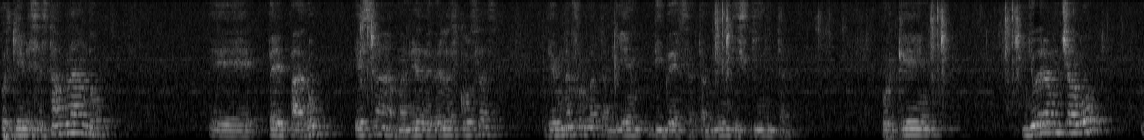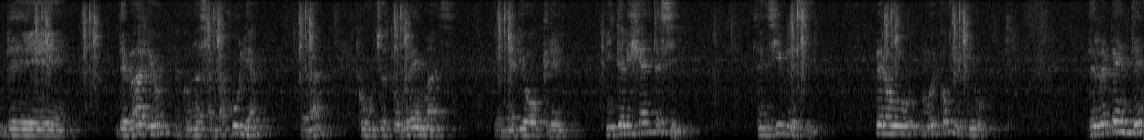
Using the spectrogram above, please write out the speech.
pues quien les está hablando eh, preparó esa manera de ver las cosas de una forma también diversa, también distinta. Porque yo era un chavo de, de barrio, la colonia Santa Julia, con muchos problemas, mediocre, inteligente sí, sensible sí, pero muy conflictivo. De repente,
